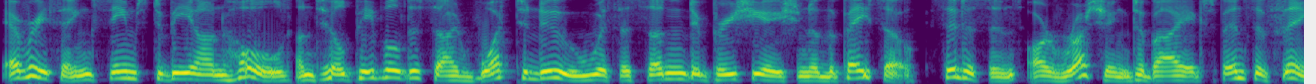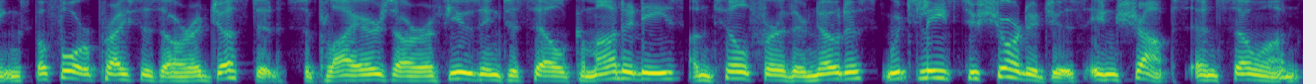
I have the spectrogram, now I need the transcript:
everything seems to be on hold until people decide what to do with the sudden depreciation of the peso. Citizens are rushing to buy expensive things before prices are adjusted. Suppliers are refusing to sell commodities until further notice, which leads to shortages in shops and so on.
